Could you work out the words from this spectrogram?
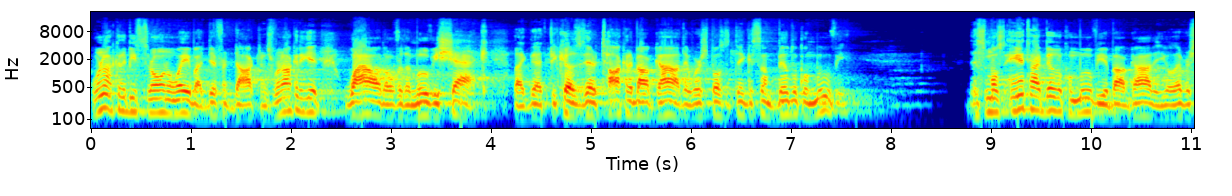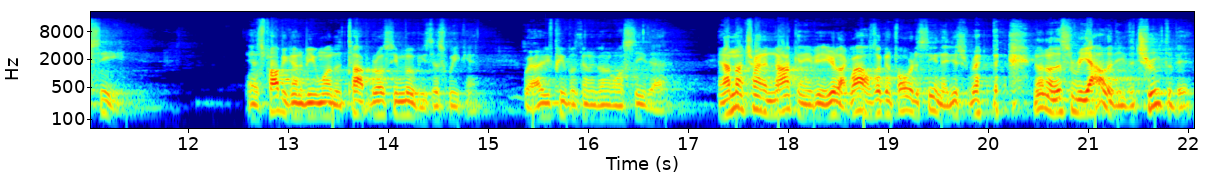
We're not going to be thrown away by different doctrines. We're not going to get wowed over the movie Shack like that because they're talking about God that we're supposed to think is some biblical movie. It's the most anti biblical movie about God that you'll ever see. And it's probably going to be one of the top grossing movies this weekend where every people's going to go and see that. And I'm not trying to knock any of you. You're like, wow, I was looking forward to seeing that. You just read that. No, no, this is reality, the truth of it.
